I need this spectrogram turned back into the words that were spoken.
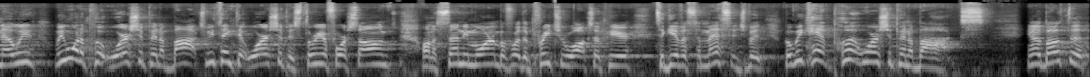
know, we, we want to put worship in a box. We think that worship is three or four songs on a Sunday morning before the preacher walks up here to give us a message, but, but we can't put worship in a box. You know, both the,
